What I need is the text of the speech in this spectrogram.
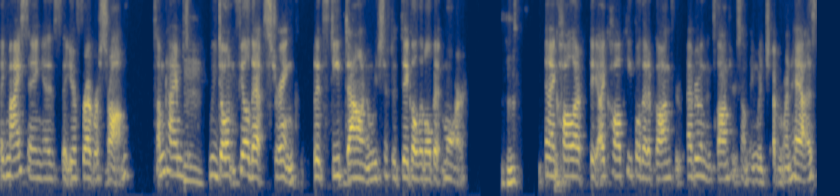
like my saying is that you're forever strong. Sometimes mm. we don't feel that strength, but it's deep down and we just have to dig a little bit more. Mm-hmm. And I call our, I call people that have gone through everyone that's gone through something, which everyone has,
